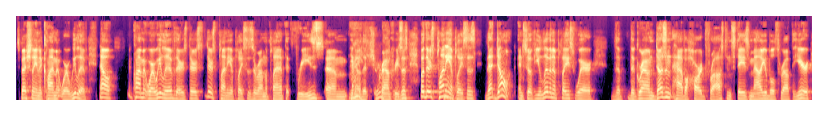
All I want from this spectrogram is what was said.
especially in a climate where we live. Now, climate where we live, there's there's there's plenty of places around the planet that freeze, um, you right, know, that sure. the ground freezes, but there's plenty of places that don't. And so if you live in a place where the the ground doesn't have a hard frost and stays malleable throughout the year,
